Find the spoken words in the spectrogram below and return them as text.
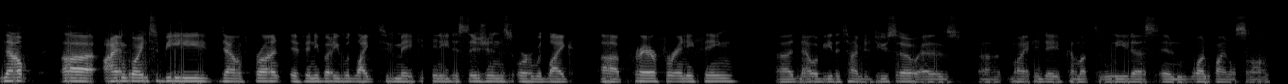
Now, uh, I am going to be down front if anybody would like to make any decisions or would like uh, prayer for anything, uh, now would be the time to do so as uh, Mike and Dave come up to lead us in one final song.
